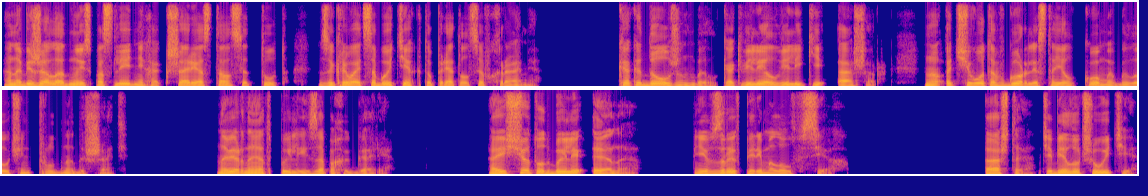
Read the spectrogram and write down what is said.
Она бежала одной из последних, а Кшари остался тут, закрывать собой тех, кто прятался в храме. Как и должен был, как велел великий Ашер. Но от чего то в горле стоял ком, и было очень трудно дышать. Наверное, от пыли и запаха гари. А еще тут были Эны. И взрыв перемолол всех. «Ашта, тебе лучше уйти».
